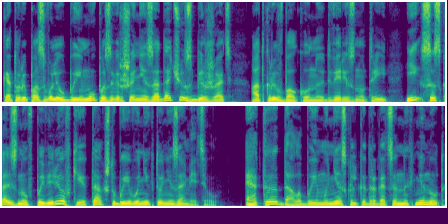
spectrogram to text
который позволил бы ему по завершении задачи сбежать, открыв балконную дверь изнутри и соскользнув по веревке так, чтобы его никто не заметил. Это дало бы ему несколько драгоценных минут,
